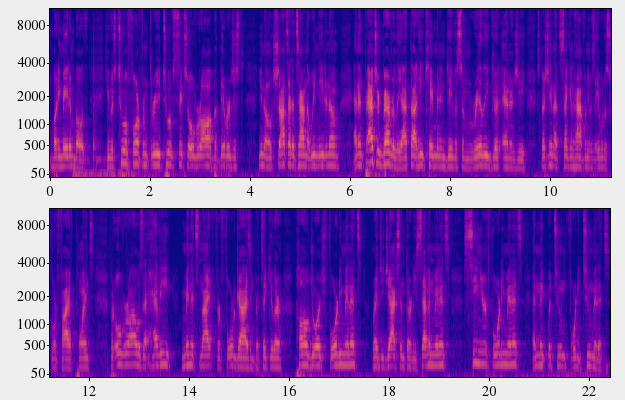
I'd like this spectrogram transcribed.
But he made them both. He was two of four from three, two of six overall, but they were just you know, shots at a time that we needed them. And then Patrick Beverley, I thought he came in and gave us some really good energy, especially in that second half when he was able to score five points. But overall, it was a heavy minutes night for four guys in particular. Paul George, 40 minutes. Reggie Jackson, 37 minutes. Senior, 40 minutes. And Nick Batum, 42 minutes.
